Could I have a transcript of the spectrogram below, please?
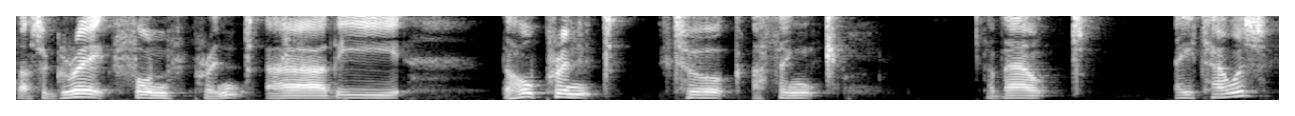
that's a great fun print. Uh, the the whole print took I think about eight hours.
